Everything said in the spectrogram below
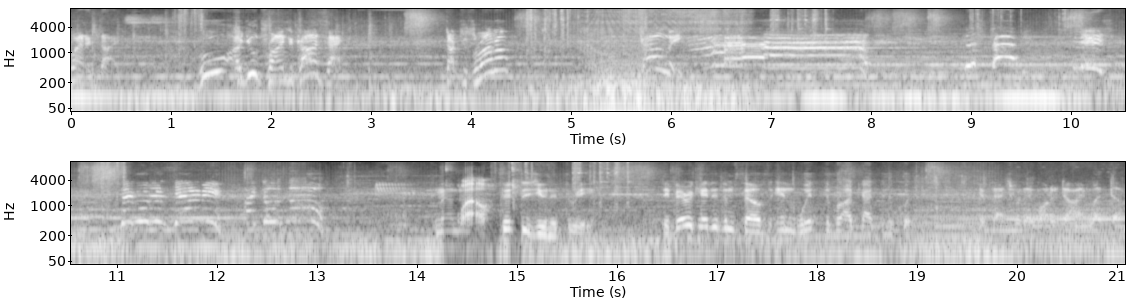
Message. Who are you trying to contact? Dr. Serrano? Tell me! Stop! Please! They wouldn't tell me! I don't know! Commander, Wow. This is Unit 3. They barricaded themselves in with the broadcasting equipment. If that's where they want to die, let them.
